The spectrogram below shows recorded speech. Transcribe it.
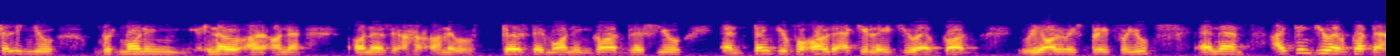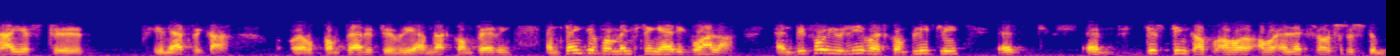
telling you good morning, you know, on a on a on a Thursday morning. God bless you, and thank you for all the accolades you have got. We always pray for you, and uh, I think you have got the highest uh, in Africa, uh, comparatively. I'm not comparing. And thank you for mentioning Harry Gwala. And before you leave us completely, uh, uh, just think of our, our electoral system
